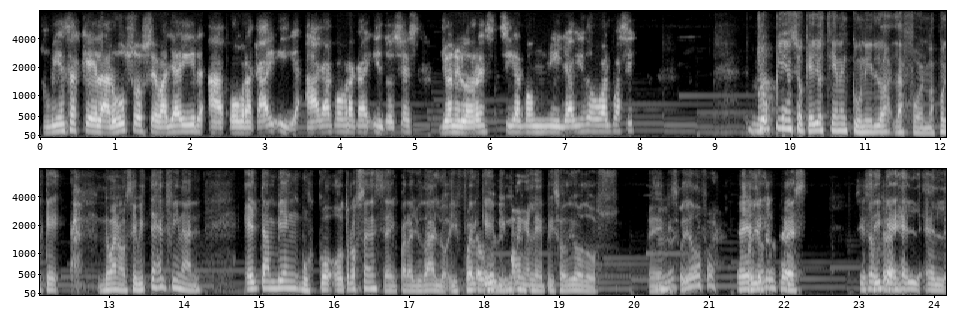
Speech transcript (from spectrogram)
¿tú piensas que Laruso se vaya a ir a Cobra Kai y haga Cobra Kai y entonces Johnny Lawrence siga con Miyagi-Do o algo así? Yo Ma- pienso que ellos tienen que unir los- las formas, porque, bueno, si viste el final, él también buscó otro sensei para ayudarlo y fue el que vimos en el episodio 2. Eh, Ujú. ¿Episodio 2 fue? Eh, season. Season Sí, que es el, el,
